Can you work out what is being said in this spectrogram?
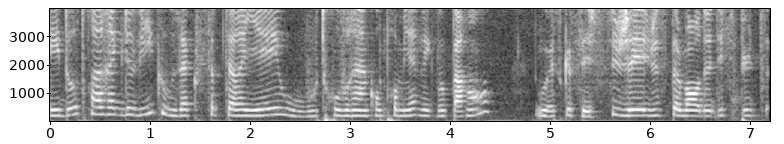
Et d'autres règles de vie que vous accepteriez ou vous trouverez un compromis avec vos parents? Ou est-ce que c'est sujet justement de dispute?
